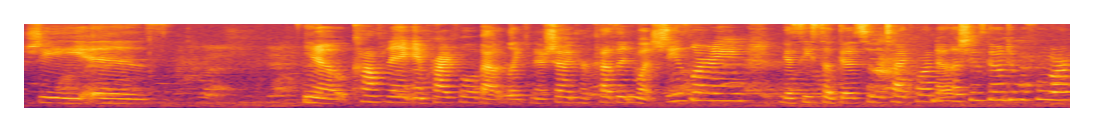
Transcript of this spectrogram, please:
she is you know, confident and prideful about like, you know, showing her cousin what she's learning because he still goes to the taekwondo that she was going to before.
